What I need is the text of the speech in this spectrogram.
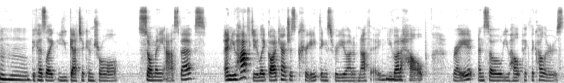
Mm-hmm. Because like you get to control so many aspects, and you have to. Like God can't just create things for you out of nothing. You got to mm-hmm. help. Right? And so you help pick the colors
